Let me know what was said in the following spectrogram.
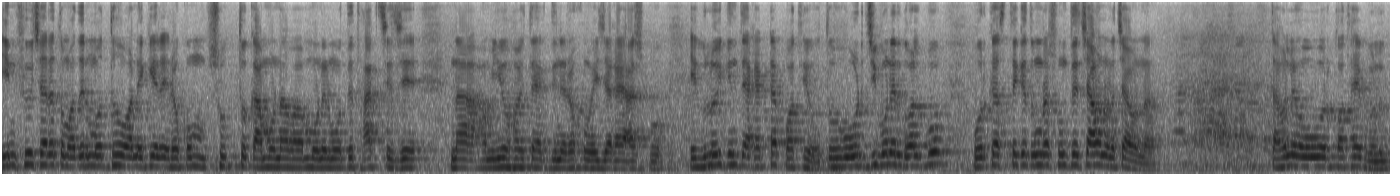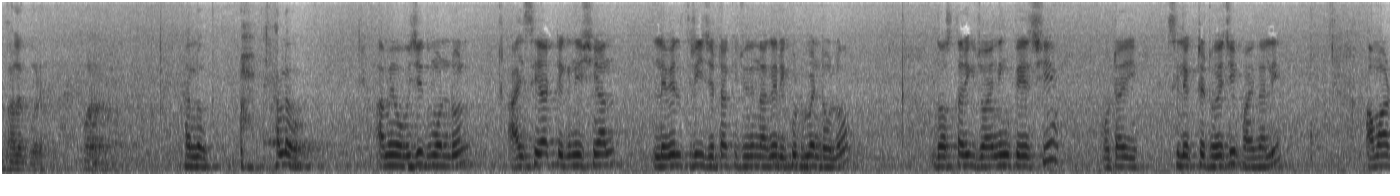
ইন ফিউচারে তোমাদের মধ্যেও অনেকের এরকম সুপ্ত কামনা বা মনের মধ্যে থাকছে যে, না, আমিও হয়তো একদিন এরকম এই জায়গায় আসব। এগুলোই কিন্তু এক একটা পথেও। তো ওর জীবনের গল্প, ওর কাছ থেকে তোমরা শুনতে চাও না চাও না? তাহলে ও ওর কথাই বলুক ভালো করে। হ্যালো হ্যালো আমি Abhijit Mondal ICR technician level three যেটা কিছুদিন আগে রিক্রুটমেন্ট হলো। দশ তারিখ জয়েনিং পেয়েছি, ওটাই সিলেক্টেড হয়েছি ফাইনালি আমার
